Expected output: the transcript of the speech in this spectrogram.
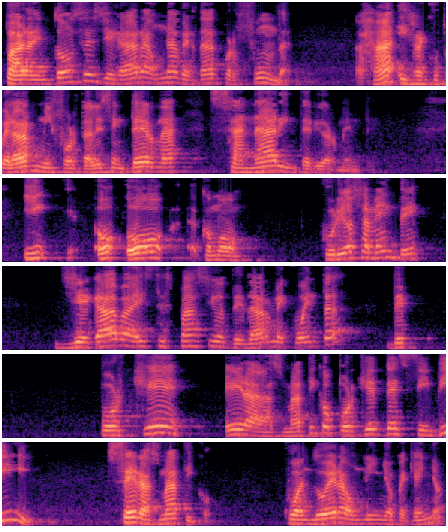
para entonces llegar a una verdad profunda. Ajá, y recuperar mi fortaleza interna, sanar interiormente. Y, o como curiosamente, llegaba a este espacio de darme cuenta de por qué era asmático, por qué decidí ser asmático cuando era un niño pequeño.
